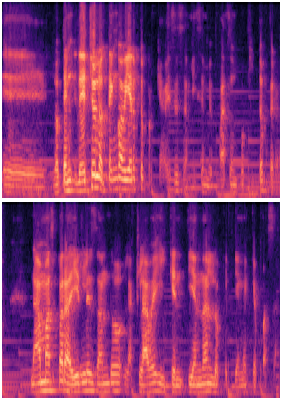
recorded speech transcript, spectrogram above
eh, lo de hecho lo tengo abierto porque a veces a mí se me pasa un poquito, pero nada más para irles dando la clave y que entiendan lo que tiene que pasar.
